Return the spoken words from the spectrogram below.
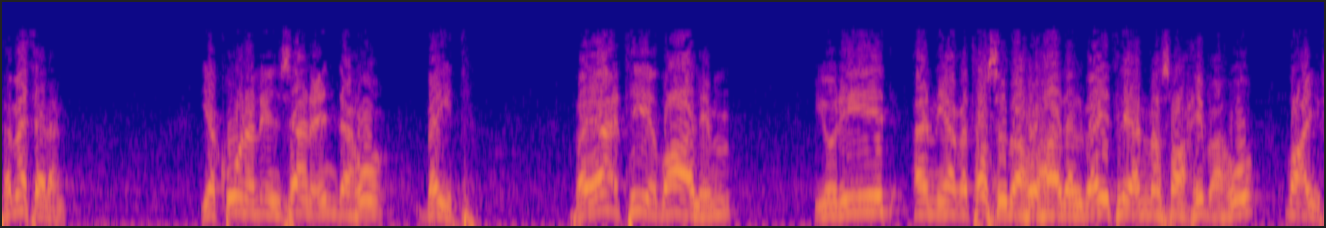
فمثلا يكون الإنسان عنده بيت فيأتي ظالم يريد أن يغتصبه هذا البيت لأن صاحبه ضعيف.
